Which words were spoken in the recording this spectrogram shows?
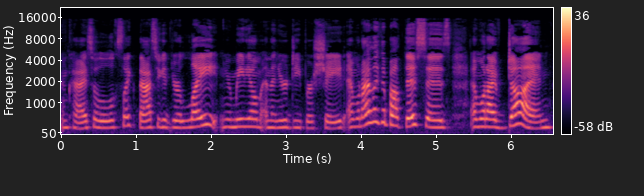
Okay, so it looks like that. So you get your light, your medium, and then your deeper shade. And what I like about this is, and what I've done,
